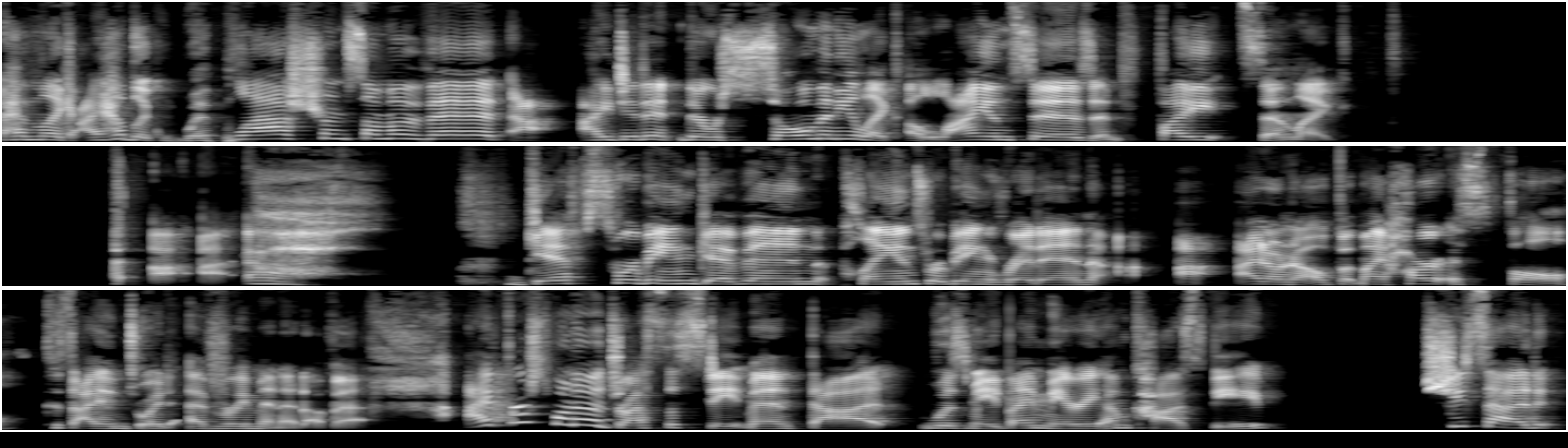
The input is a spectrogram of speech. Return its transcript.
And like, I had like whiplash from some of it. I, I didn't, there were so many like alliances and fights and like, I, I, oh, gifts were being given, planes were being ridden. I, I don't know, but my heart is full because I enjoyed every minute of it. I first want to address the statement that was made by Mary M. Cosby. She said,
